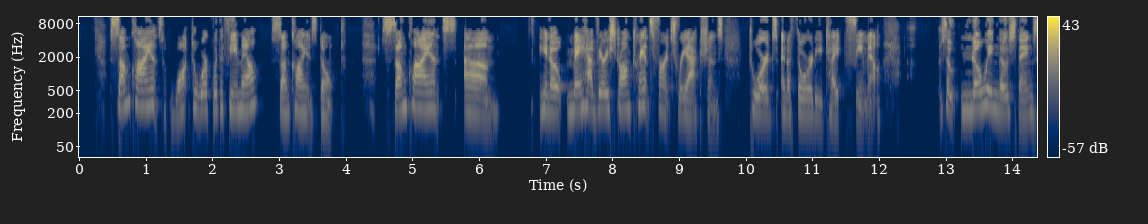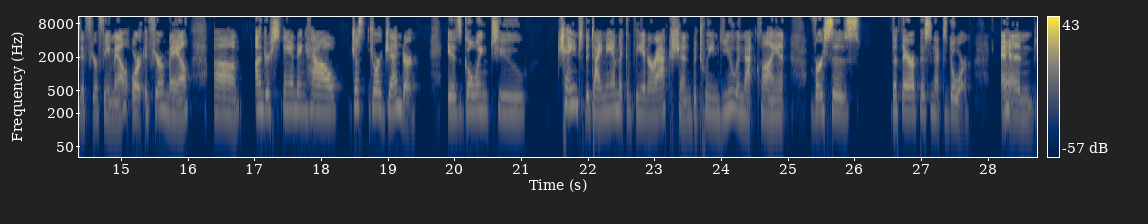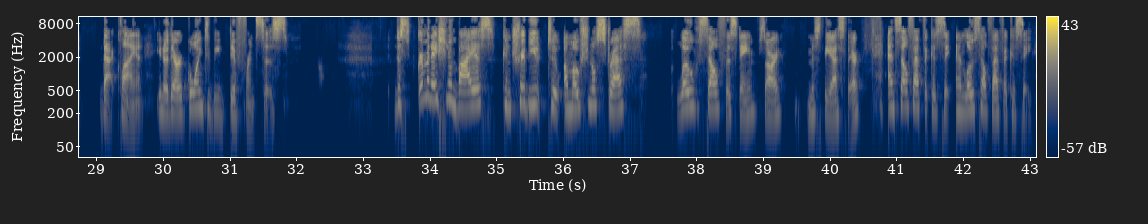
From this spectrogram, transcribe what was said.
Some clients want to work with a female, some clients don't. Some clients, um, you know, may have very strong transference reactions towards an authority type female. So, knowing those things, if you're female or if you're male, um, understanding how just your gender is going to change the dynamic of the interaction between you and that client versus the therapist next door and that client. You know, there are going to be differences. Discrimination and bias contribute to emotional stress, low self esteem, sorry, missed the S there, and self efficacy and low self efficacy.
